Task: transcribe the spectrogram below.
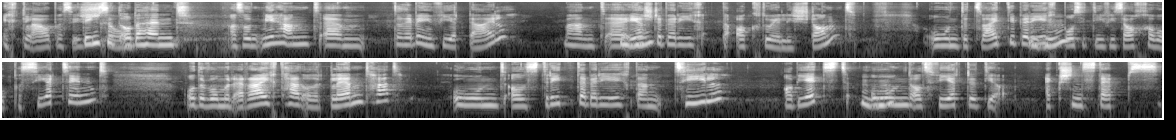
Ich glaube, es ist Dingset so. oder haben... Also wir haben ähm, das eben in vier Teilen. Wir haben den Mhm. ersten Bereich der aktuelle Stand und der zweite Bereich Mhm. positive Sachen, die passiert sind oder wo man erreicht hat oder gelernt hat. Und als dritten Bereich dann Ziel ab jetzt Mhm. und als vierten die Action Steps,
